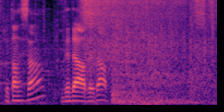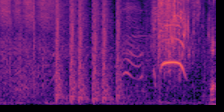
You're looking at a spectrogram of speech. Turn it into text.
Tu veux tenter ça? Des dards. Ok.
